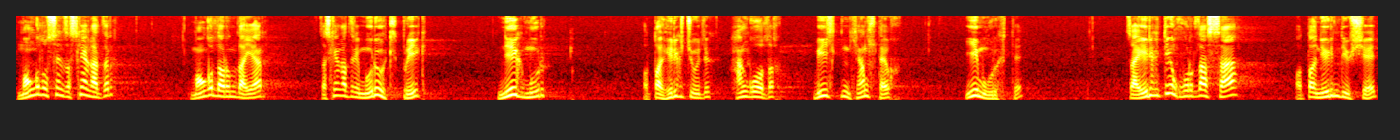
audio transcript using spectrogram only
Монгол улсын засгийн газар Монгол орон даяар засгийн газрын мөрийн хөтөлбөрийг нэг мөр одоо хэрэгжүүлэх, хангуулах, биелдэнд хяналт тавих ийм үүрэгтэй. За иргэдийн хурлаасаа одоо нэрэн дэвшээд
